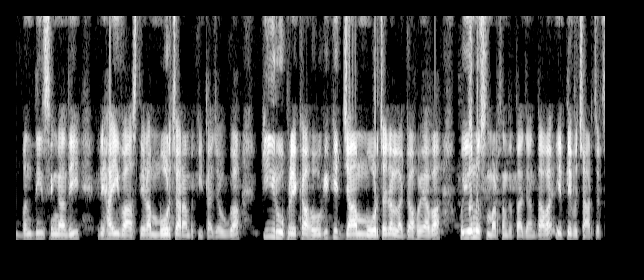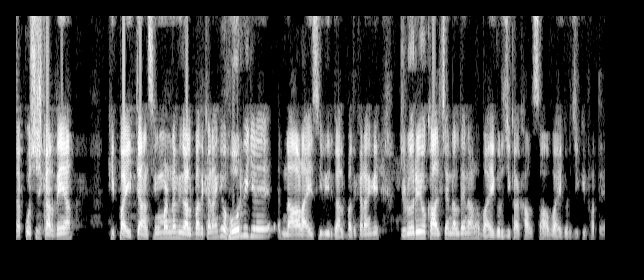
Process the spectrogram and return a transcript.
ਬੰਦੀ ਸਿੰਘਾਂ ਦੀ ਰਿਹਾਈ ਵਾਸਤੇ ਜਿਹੜਾ ਮੋਰਚਾ ਆਰੰਭ ਕੀਤਾ ਜਾਊਗਾ। ਕੀ ਰੂਪਰੇਖਾ ਹੋਊਗੀ ਕਿ ਜਾਂ ਮੋਰਚਾ ਜਿਹੜਾ ਲੱਗਾ ਹੋਇਆ ਵਾ, ਕੋਈ ਉਹਨੂੰ ਸਮਰਥਨ ਦਿੱਤਾ ਜਾਂਦਾ ਵਾ? ਇਹ ਤੇ ਵਿਚਾਰ ਚਰਚਾ ਕੋਸ਼ਿਸ਼ ਕਰਦੇ ਆ ਕਿ ਭਾਈ ਧਿਆਨ ਸਿੰਘ ਮੰਡ ਨਾਲ ਵੀ ਗੱਲਬਾਤ ਕਰਾਂਗੇ। ਹੋਰ ਵੀ ਜਿਹੜੇ ਨਾਲ ਆਏ ਸੀ ਵੀਰ, ਗੱਲਬਾਤ ਕਰਾਂਗੇ। ਜੁੜੋ ਰਹੋ ਕਾਲ ਚੈਨਲ ਦੇ ਨਾਲ। ਵਾਹਿਗੁਰੂ ਜੀ ਕਾ ਖਾਲਸਾ, ਵਾਹਿਗੁਰੂ ਜੀ ਕੀ ਫਤਿਹ।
